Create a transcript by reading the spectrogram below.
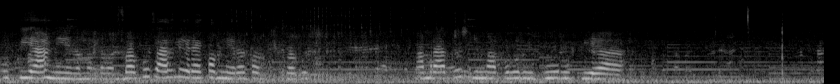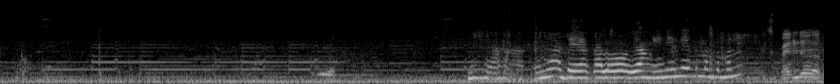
Rupiah nih teman-teman. Bagus asli rekom nih rekom. Bagus. 650 ribu rupiah. Ini ada yang kalau yang ini nih teman-teman. Expander.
